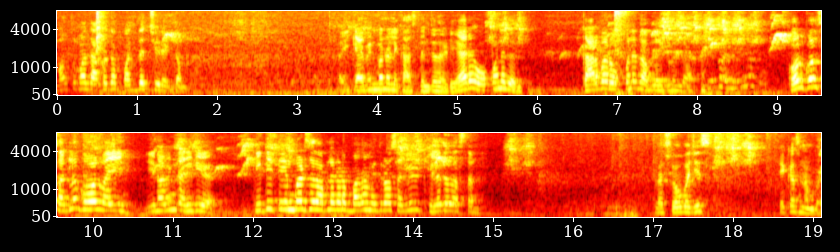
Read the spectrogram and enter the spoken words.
मग तुम्हाला दाखवतो पद्धतशीर एकदम. भाई कॅबिन बनवले खास त्यांच्यासाठी. अरे ओपनच आहे कारभार ओपनच आपल्या इकडून जा. खोल खोल सगळं खोल भाई ही नवीन खरेदी आहे. किती टेम्बर्स आहेत आपल्याकडे? बघा मित्र सगळे खेळतच असतात. आपला शो बजीस. एकच नंबर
